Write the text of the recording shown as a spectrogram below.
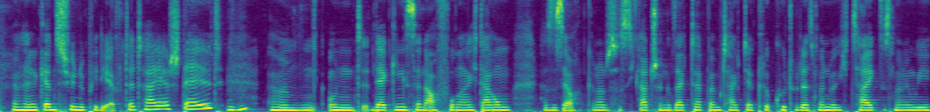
Wir haben eine ganz schöne PDF-Datei erstellt mhm. ähm, und da ging es dann auch vorrangig darum, das ist ja auch genau das, was ich gerade schon gesagt habe beim Tag der Clubkultur, dass man wirklich zeigt, dass man irgendwie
